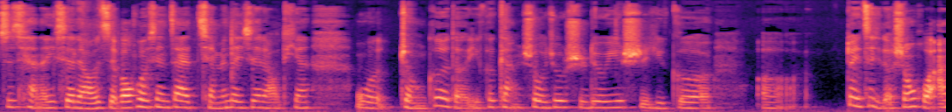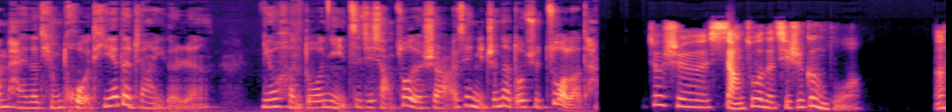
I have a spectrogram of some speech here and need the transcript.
之前的一些了解，包括现在前面的一些聊天，我整个的一个感受就是六一是一个呃对自己的生活安排的挺妥帖的这样一个人。你有很多你自己想做的事儿，而且你真的都去做了它。就是想做的其实更多，嗯，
